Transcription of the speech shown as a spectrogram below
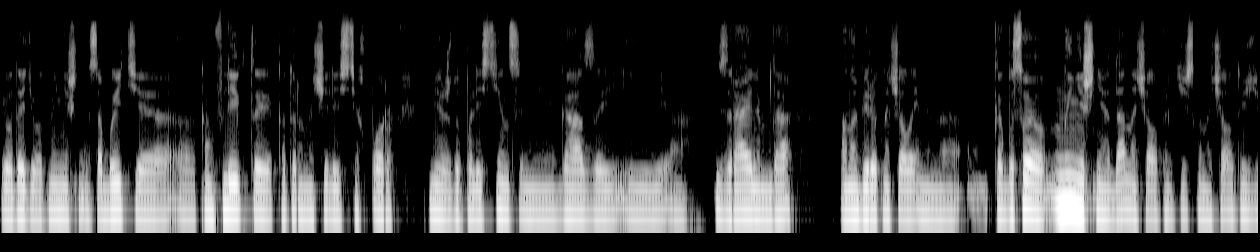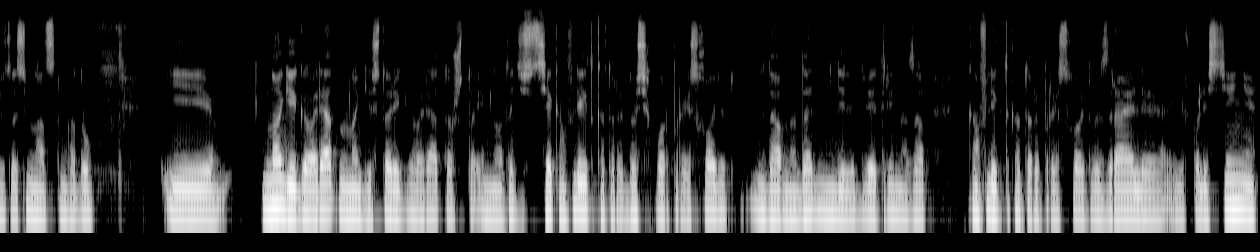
и вот эти вот нынешние события, э, конфликты, которые начались с тех пор между палестинцами, Газой и э, Израилем, да, оно берет начало именно, как бы свое нынешнее, да, начало политического начала в 1917 году. И многие говорят, многие историки говорят то, что именно вот эти все конфликты, которые до сих пор происходят, недавно, да, недели две-три назад, конфликты, которые происходят в Израиле и в Палестине,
